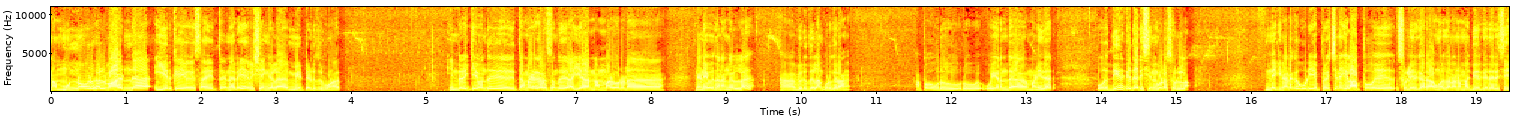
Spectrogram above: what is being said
நம் முன்னோர்கள் வாழ்ந்த இயற்கை விவசாயத்தை நிறைய விஷயங்களை மீட்டெடுத்துட்டு போனார். இன்றைக்கு வந்து தமிழக அரசு வந்து ஐயா நம்மளோட நினைவு தினங்களில் விருதுலாம் கொடுக்குறாங்க. அப்போ ஒரு ஒரு உயர்ந்த மனிதர் ஒரு தீர்க்கதரிசின்னு கூட சொல்லலாம். இன்றைக்கி நடக்கக்கூடிய பிரச்சனைகள் அப்போவே சொல்லியிருக்காரு. அவங்க தானே நம்ம தீர்க்கதரிசி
